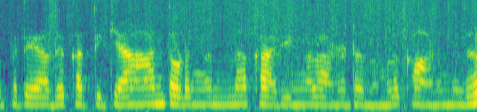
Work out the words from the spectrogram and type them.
ഇപ്പോഴത്തെ അത് കത്തിക്കാൻ തുടങ്ങുന്ന കാര്യങ്ങളാണ് കേട്ടോ നമ്മൾ കാണുന്നത്.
